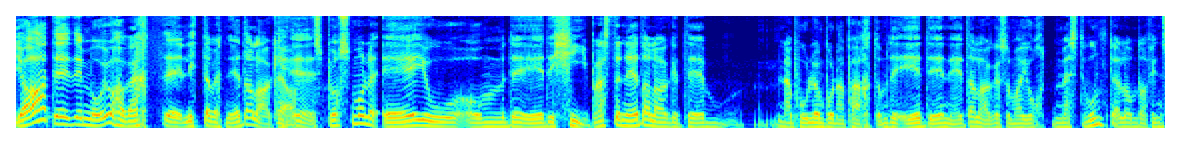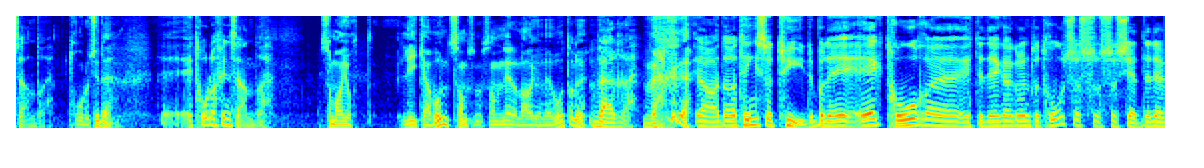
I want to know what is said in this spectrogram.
Ja, det, det må jo ha vært eh, litt av et nederlag. Ja. Eh, Spørsmålet er jo om det er det kjipeste nederlaget til Napoleon Bonaparte, om det er det nederlaget som har gjort mest vondt, eller om det finnes andre. Tror du ikke det? Jeg tror det finnes andre. Som har gjort like vondt som, som nederlaget ved Waterloo? Verre. Verre. Ja, det er ting som tyder på det. Jeg tror, eh, etter det jeg har grunn til å tro, så, så, så skjedde det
